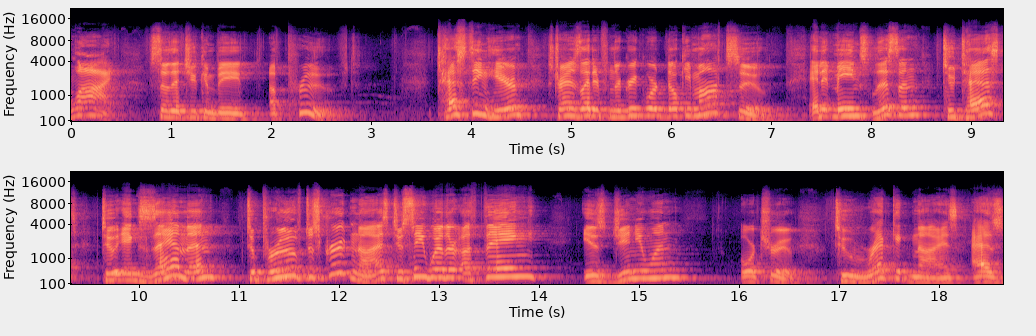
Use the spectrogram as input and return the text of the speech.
Why? So that you can be approved. Testing here is translated from the Greek word dokimazo, and it means, listen, to test, to examine, to prove, to scrutinize, to see whether a thing is genuine or true, to recognize as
